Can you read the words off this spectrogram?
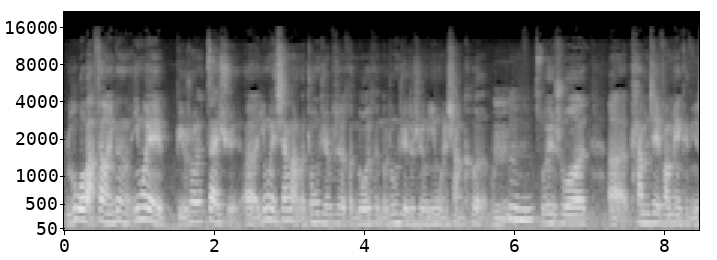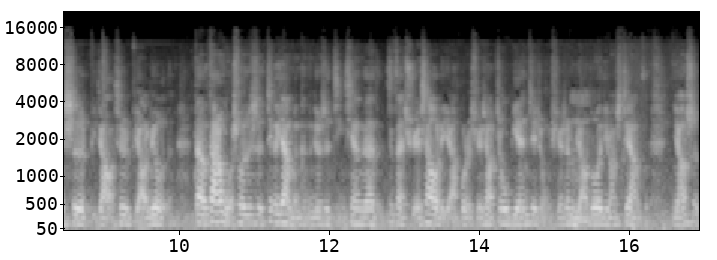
如果把范围更，因为比如说在学呃，因为香港的中学不是很多很多中学就是用英文上课的嘛，嗯所以说呃，他们这方面肯定是比较就是比较溜的。但当然我说的是这个样本可能就是仅限在就在学校里啊，或者学校周边这种学生比较多的地方是这样子。你要是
